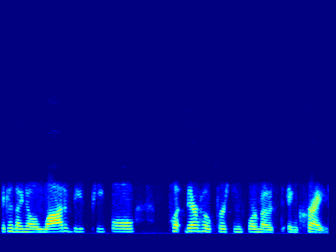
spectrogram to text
because I know a lot of these people put their hope first and foremost in Christ,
